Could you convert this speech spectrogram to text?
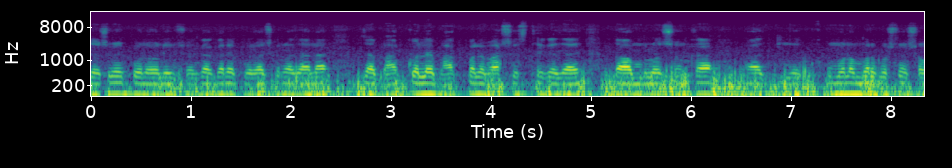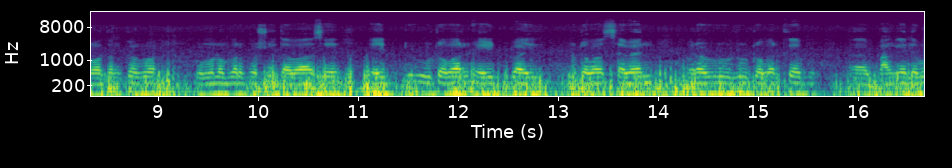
দশমিক পনেরো সংখ্যা আকারে প্রকাশ করা যায় না, যা ভাগ করলে ভাগ ফলে ভাগশেষ থেকে যায়। তা মূলত সংখ্যা কুমো নম্বর প্রশ্নের সমাধান করব। কুমো নম্বর প্রশ্ন দেওয়া আছে eight root over eight by root over seven root ওভারকে ভাঙে নেব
